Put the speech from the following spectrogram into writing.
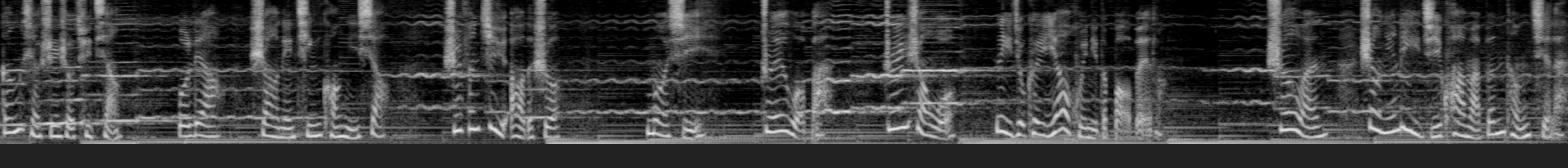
刚想伸手去抢，不料少年轻狂一笑，十分倨傲地说：“莫喜，追我吧，追上我，你就可以要回你的宝贝了。”说完。少年立即跨马奔腾起来，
